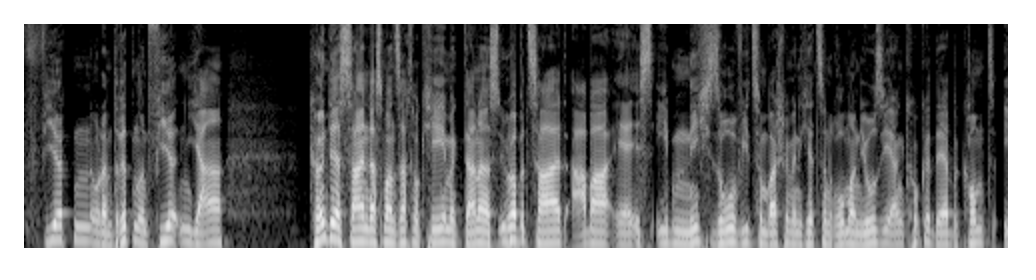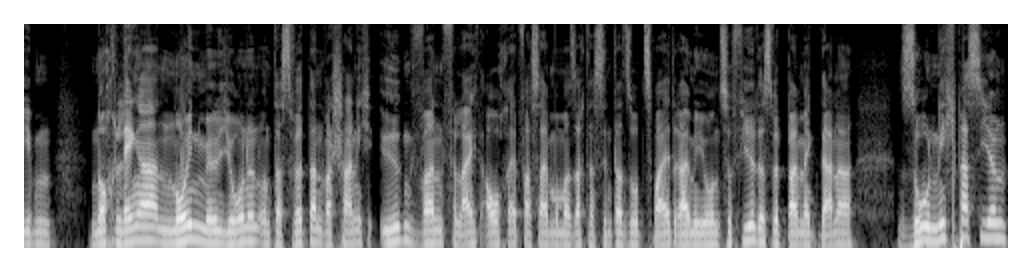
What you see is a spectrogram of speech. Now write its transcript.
vierten oder im dritten und vierten Jahr könnte es sein, dass man sagt, okay, McDonough ist überbezahlt, aber er ist eben nicht so, wie zum Beispiel, wenn ich jetzt den Roman Josi angucke, der bekommt eben noch länger 9 Millionen und das wird dann wahrscheinlich irgendwann vielleicht auch etwas sein, wo man sagt, das sind dann so 2, 3 Millionen zu viel. Das wird bei McDonough so nicht passieren.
